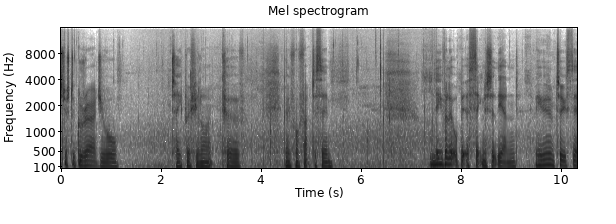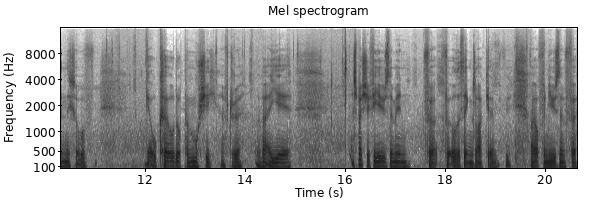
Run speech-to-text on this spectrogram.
It's just a gradual taper, if you like, curve, going from fat to thin. Leave a little bit of thickness at the end. If you them too thin, they sort of get all curled up and mushy after a, about a year. Especially if you use them in for, for other things, like um, I often use them for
